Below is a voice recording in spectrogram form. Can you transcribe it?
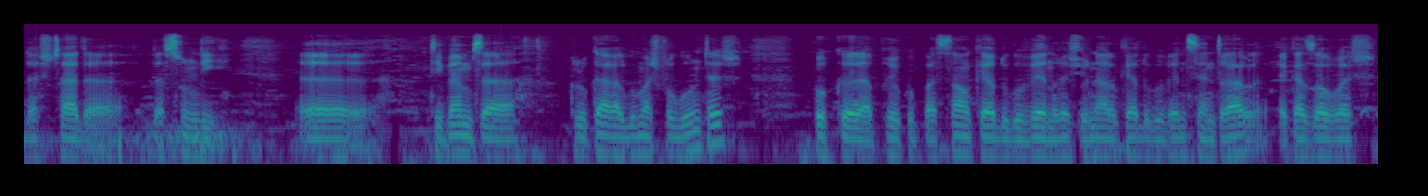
da estrada da Sundi. Uh, tivemos a colocar algumas perguntas, porque a preocupação, quer do governo regional, quer do governo central, é que as obras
